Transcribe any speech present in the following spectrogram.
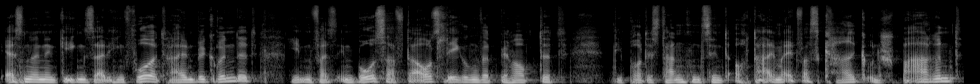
Er ist nur in den gegenseitigen Vorurteilen begründet. Jedenfalls in boshafter Auslegung wird behauptet, die Protestanten sind auch da immer etwas karg und sparend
